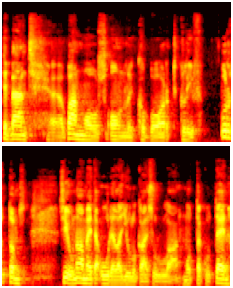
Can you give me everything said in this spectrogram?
The Band uh, One Most Only Keyboard Cliff Burton siunaa meitä uudella julkaisullaan, mutta kuten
